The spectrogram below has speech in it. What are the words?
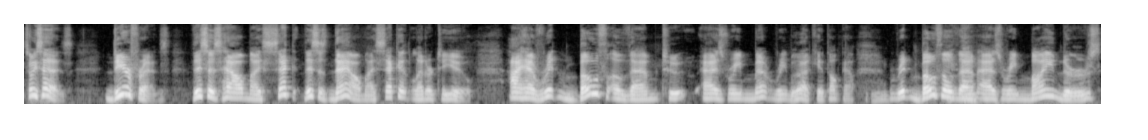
So he says, Dear friends, this is how my sec this is now my second letter to you. I have written both of them to as remem- re- I can't talk now. Written both of them as reminders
